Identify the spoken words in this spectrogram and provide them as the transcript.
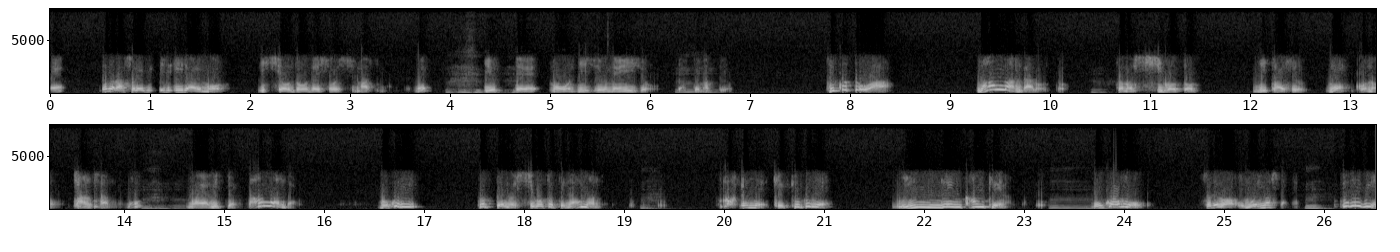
でね。だからそれ以来も一生どうでしょうしますなんてね。言ってもう20年以上やってますよ。ってことは何なんだろうと。その仕事に対するねこのチャンさんのね悩みっていうのは何なんだろう。僕にとっての仕事って何なんだろうこれね結局ね人間関係なんだと僕はもうそれは思いましたねテレビ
